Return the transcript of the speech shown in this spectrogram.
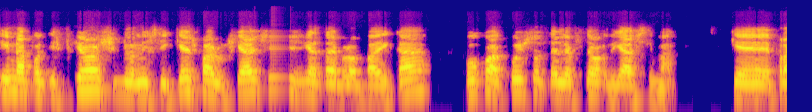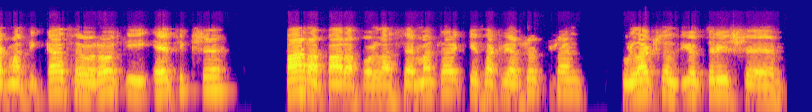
είναι από τις πιο συγκλονιστικές παρουσιάσεις για τα ευρωπαϊκά που έχω ακούσει το τελευταίο διάστημα. Και πραγματικά θεωρώ ότι έθιξε πάρα πάρα πολλά θέματα και θα χρειαζόταν τουλάχιστον δύο-τρεις ε,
